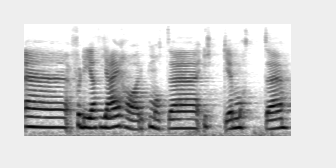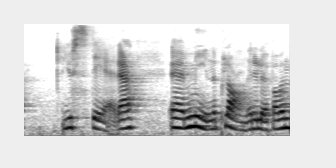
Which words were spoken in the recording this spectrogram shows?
Eh, fordi at jeg har på en måte ikke måttet justere eh, mine planer i løpet av en,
